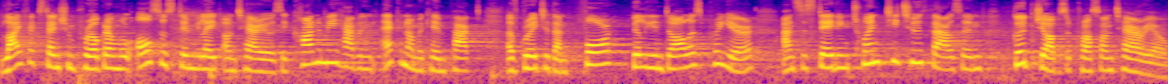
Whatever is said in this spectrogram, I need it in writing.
Life Extension Programme will also stimulate Ontario's economy, having an economic impact of greater than $4 billion per year and sustaining 22,000 good jobs across Ontario.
